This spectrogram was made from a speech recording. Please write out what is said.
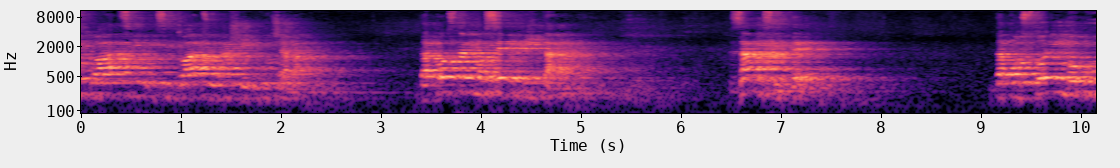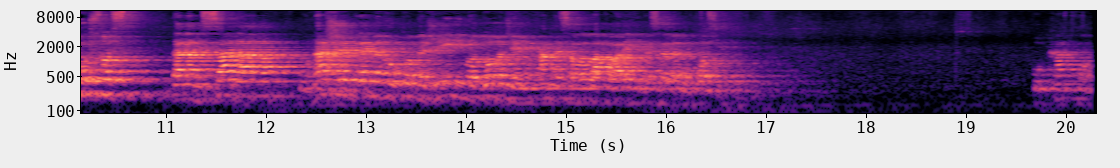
situaciju i situaciju u našim kućama. Da postavimo sebi pitanje. Zamislite da postoji mogućnost da nam sada u našem vremenu u kome živimo dođe Muhammed sallallahu alaihi ve sellem u posjetu. U kakvom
